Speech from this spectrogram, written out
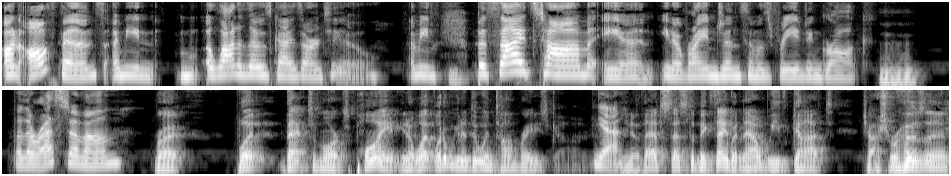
on offense, I mean, a lot of those guys are too. I mean, besides Tom and you know Ryan Jensen was free agent Gronk, Mm-hmm. but the rest of them, Right. But back to Mark's point, you know what? What are we going to do when Tom Brady's gone? yeah, You know that's that's the big thing. But now we've got Josh Rosen,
